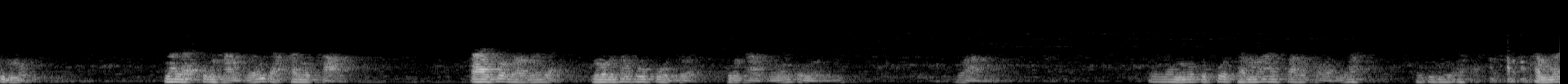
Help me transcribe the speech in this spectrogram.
กินหมดนั่นแหละจึงห่างเหินจากพระนิพพานใจพวกเรานั่นแหละรวมทั้งผู้พูดด้วยจึงห่างเหินเป็นอย่างนี้ว่าวันนี้จะพูดธรรมะฟังก่อนนะที่นี้ธรรมะ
